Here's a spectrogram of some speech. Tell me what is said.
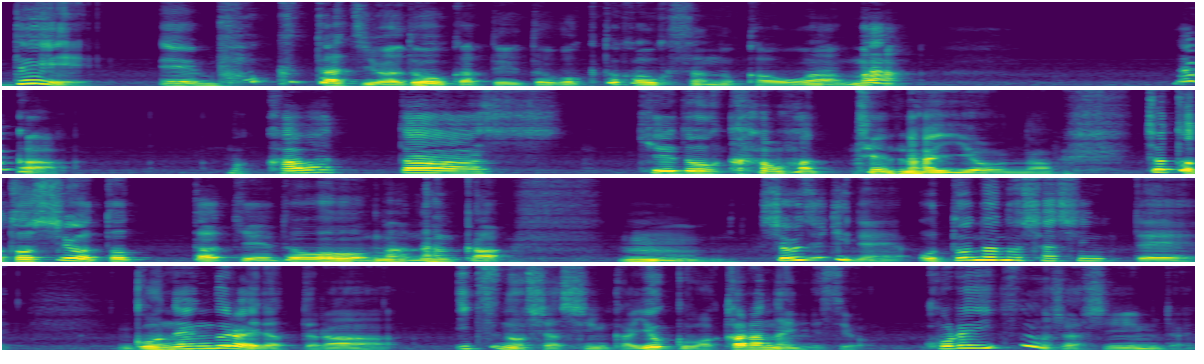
で、えー僕たちはどうかっていうと僕とか奥さんの顔はまあなんか、まあ、変わったけど 変わってないようなちょっと年を取ったけどまあなんかうん正直ね大人の写真って5年ぐらいだったらいつの写真かよくわからないんですよ。これいつの写真？みたいな。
